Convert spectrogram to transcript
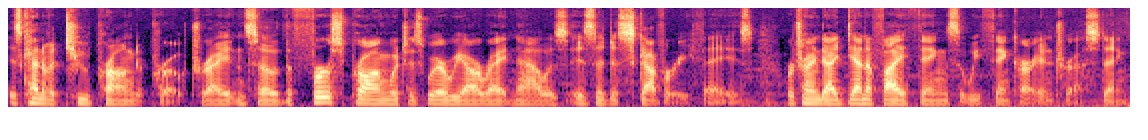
is kind of a two pronged approach, right? And so the first prong, which is where we are right now, is is a discovery phase. We're trying to identify things that we think are interesting,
